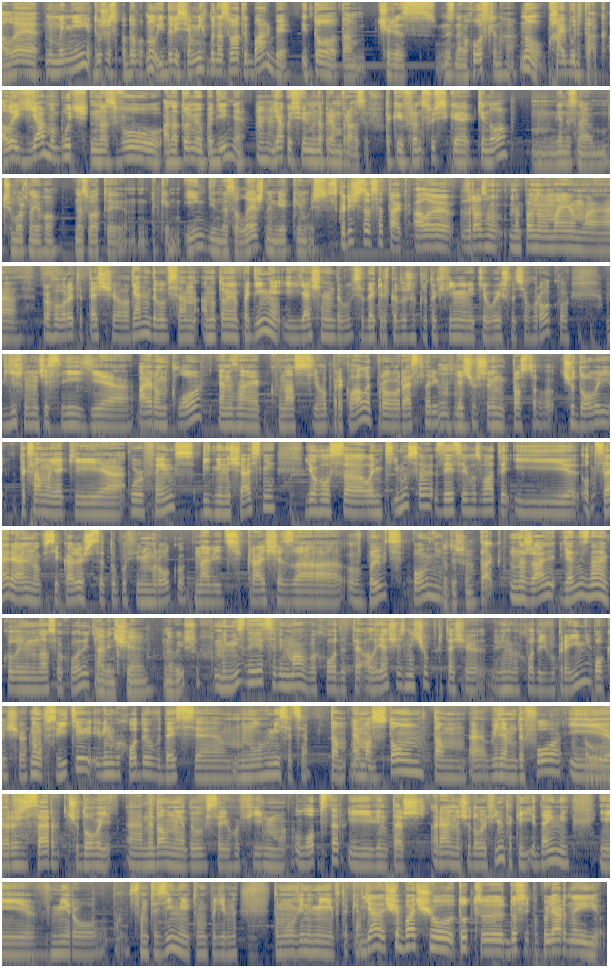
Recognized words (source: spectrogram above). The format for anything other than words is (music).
Але ну мені дуже сподобалося. Ну і дивись, я міг би назвати Барбі, і то там через не знаю Гослінга. Ну, хай буде так. Але я, мабуть, назву анатомію падіння. uh Якось він мене прям вразив. Таке французьке кіно. Я не знаю, чи можна його назвати таким інді, незалежним якимось. Скоріше за все, так, але зразу, напевно, ми маємо е, проговорити те, що я не дивився анатомію падіння, і я ще не дивився декілька дуже крутих фільмів, які вийшли цього року. В їхньому числі є Iron Claw, Я не знаю, як в нас його переклали про реслерів. uh Я чув, що він просто чудовий, так само, як і Poor Things, бідні нещасні. Йоголоса Лантімуса, здається, його звати. І оце реально всі кажуть, що це тупо фільм року, навіть краще за вбивць повні. То ти що? Так, на жаль, я не знаю коли він у нас виходить. А він ще не вийшов? Мені здається, він мав виходити, але я щось не чув про те, що він виходить в Україні поки що. Ну, в світі він виходив десь е, минулого місяця. Там. Емма Стоун, там е, Вільям Дефо і oh. режисер чудовий. Е, недавно я дивився його фільм Лобстер, і він теж реально чудовий фільм, такий ідейний і в міру там фантазійний і тому подібне. Тому він вміє в таке. Я ще бачу тут е, досить популярний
